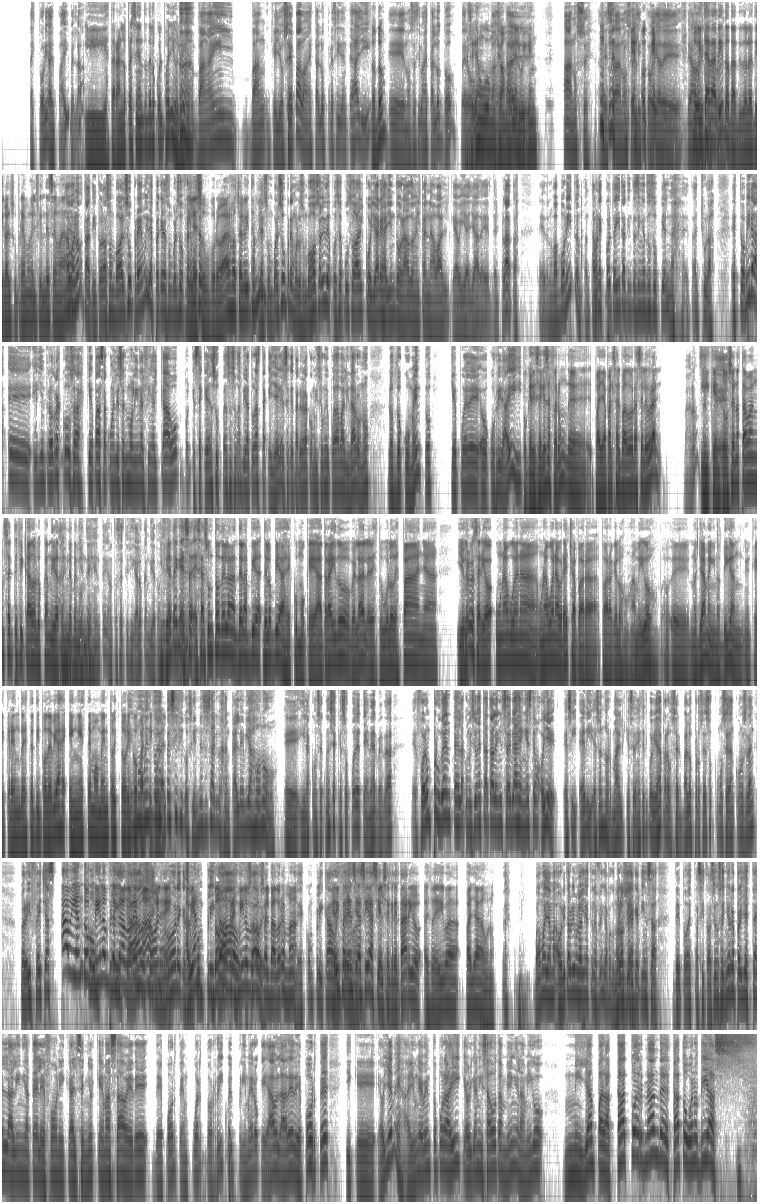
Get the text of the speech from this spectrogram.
la historia del país, ¿verdad? Y estarán los presidentes de los cuerpos allí, Jorge? Van a ir, van, que yo sepa, van a estar los presidentes allí. los dos. Eh, no sé si van a estar los dos, pero. Parece que hubo a mucho amor en el weekend. Ah, no sé. Esa no sé la historia de, de ¿No amor y viste a. Tatito? Tatito le tiró al Supremo en el fin de semana. Ah, bueno, Tatito le zumbado el Supremo y después que le zumbó el Y Supremo, le se- subró a José Luis también. le zumbó el Supremo, le zumbó José Luis y después se puso a dar collares allí en Dorado en el carnaval que había allá de- del Plata. Eh, de lo más bonito, en pantalones cortos allí Tatito enseñando sus piernas. Está chula. Esto, mira, eh, y entre otras cosas, ¿qué pasa con Eliezer Molina al fin y al cabo? Porque se queda en suspenso su candidatura hasta que llegue el secretario de la comisión y pueda validar o no los documentos que puede ocurrir ahí. Porque dice que se fueron de, para allá, para El Salvador, a celebrar. Bueno, Y que fue- entonces no estaban certificados los candidatos Hay un independientes. de gente que no está certificada los candidatos Y fíjate que ese, independientes. ese asunto de, la, de, las via- de los viajes como que ha traído, ¿verdad? Le Estuvo lo de España. Y yo creo que sería una buena una buena brecha para, para que los amigos eh, nos llamen y nos digan qué creen de este tipo de viajes en este momento histórico Hay momentos particular. específicos, si es necesario arrancar de viaje o no, eh, y las consecuencias que eso puede tener, ¿verdad? Eh, fueron prudentes en la Comisión Estatal en irse de viaje en este Oye, eh, sí, Eddie, eso es normal, que se den este tipo de viajes para observar los procesos, cómo se dan, cómo no se dan, pero hay fechas Habían dos mil observadores más, Jorge. señores, que son Habían dos o tres mil observadores más. es complicado. ¿Qué diferencia hacía si el secretario eh, se iba para allá o no? Vamos a llamar, ahorita abrimos la línea telefónica para que No usted lo nos diga qué piensa de toda esta situación. Señores, pero ya está en la línea telefónica el señor que más sabe de deporte en Puerto Rico, el primero que habla de deporte y que, óyeme, hay un evento por ahí que ha organizado también el amigo Millán para Tato Hernández. Tato, buenos días.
